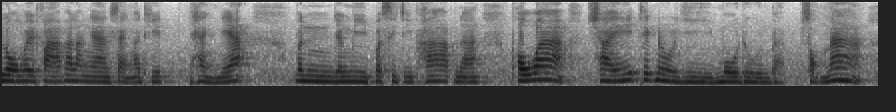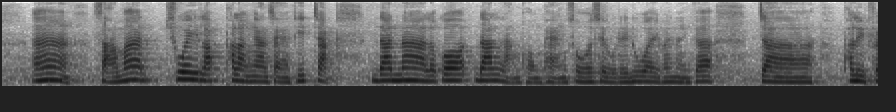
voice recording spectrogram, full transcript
โรงไฟฟ้าพลังงานแสงอาทิตย์แห่งเนี้ยมันยังมีประสิทธิภาพนะ เพราะว่าใช้เทคโนโลยีโมดูลแบบสองหน้าสามารถช่วยรับพลังงานแสงอาทิตย์จากด้านหน้าแล้วก็ด้านหลังของแผงโซลาร์เซลล์ได้ด้วย เพราะฉะนั้นก็จะผลิตไฟ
